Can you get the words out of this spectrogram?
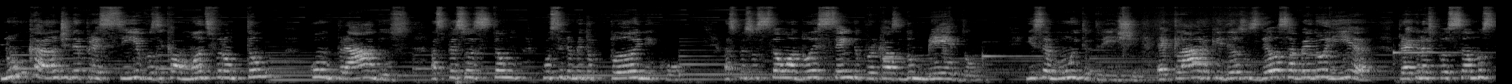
nunca antidepressivos e calmantes foram tão comprados. As pessoas estão com síndrome do pânico. As pessoas estão adoecendo por causa do medo. Isso é muito triste. É claro que Deus nos deu a sabedoria para que nós possamos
